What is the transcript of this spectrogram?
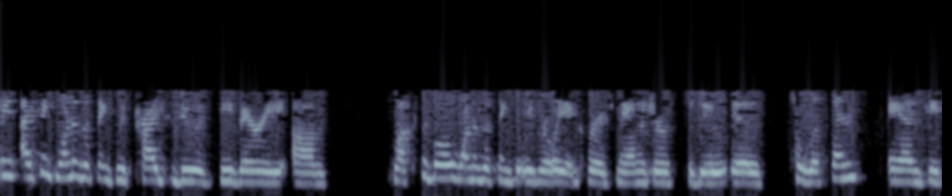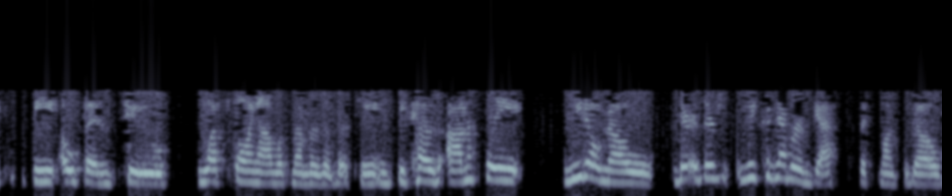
I, mean, I think one of the things we've tried to do is be very um, flexible. One of the things that we've really encouraged managers to do is to listen and be be open to what's going on with members of their team because honestly we don't know there there's we could never have guessed six months ago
